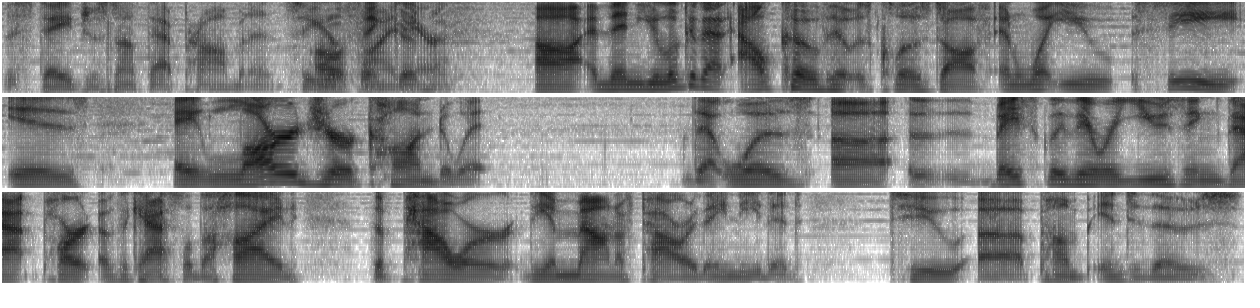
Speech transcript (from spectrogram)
The stage was not that prominent, so you're Oh, fine there. Uh, and then you look at that alcove that was closed off, and what you see is a larger conduit that was uh, basically they were using that part of the castle to hide the power, the amount of power they needed to uh, pump into those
